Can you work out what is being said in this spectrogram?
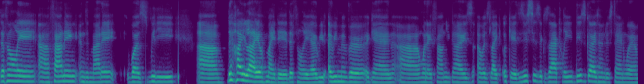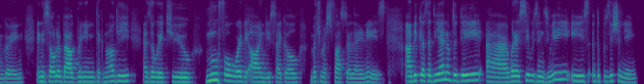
definitely uh, founding Enzymity was really uh, the highlight of my day, definitely. I, re I remember again uh, when I found you guys, I was like, okay, this is exactly, these guys understand where I'm going. And it's all about bringing technology as a way to move forward the R&D cycle much, much faster than it is. Uh, because at the end of the day, uh, what I see within Enzymity is the positioning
